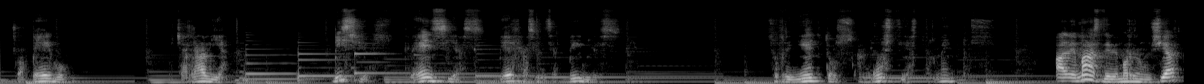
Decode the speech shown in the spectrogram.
mucho apego, mucha rabia, vicios, creencias viejas, inservibles, sufrimientos, angustias, tormentos. Además debemos renunciar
